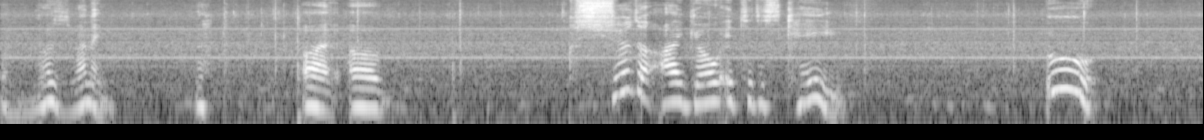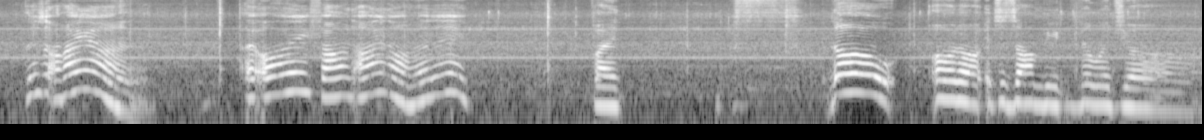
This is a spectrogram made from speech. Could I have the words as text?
Oh, I was running. Alright, um... Should I go into this cave? Ooh! There's iron! I already found iron already! But... No! Oh no, it's a zombie villager.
